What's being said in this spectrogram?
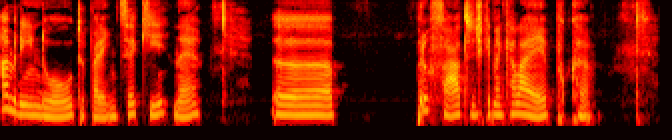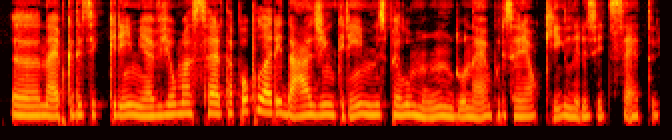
Abrindo outro parêntese aqui, né? Uh, pro fato de que naquela época, uh, na época desse crime, havia uma certa popularidade em crimes pelo mundo, né? Por serial killers, etc.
